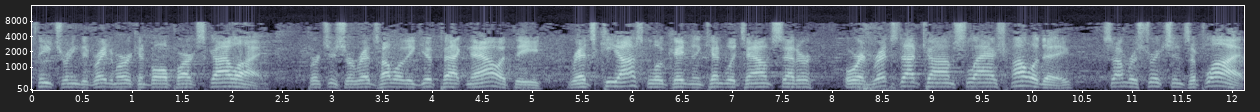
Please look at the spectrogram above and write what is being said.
featuring the Great American Ballpark skyline. Purchase your Reds holiday gift pack now at the Reds kiosk located in Kenwood Town Center or at reds.com slash holiday. Some restrictions apply.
